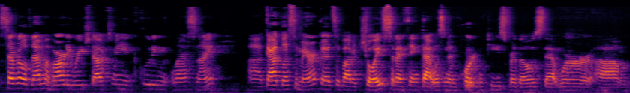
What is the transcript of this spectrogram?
several of them have already reached out to me, including last night. Uh, God bless America. It's about a choice, and I think that was an important piece for those that were um,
